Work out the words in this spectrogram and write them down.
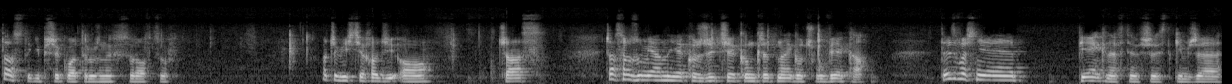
To jest taki przykład różnych surowców. Oczywiście chodzi o czas. Czas rozumiany jako życie konkretnego człowieka. To jest właśnie piękne w tym wszystkim, że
